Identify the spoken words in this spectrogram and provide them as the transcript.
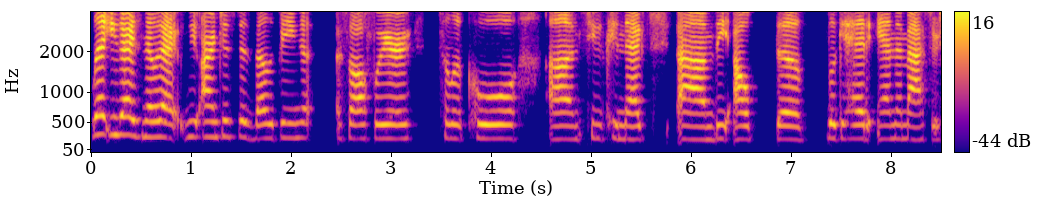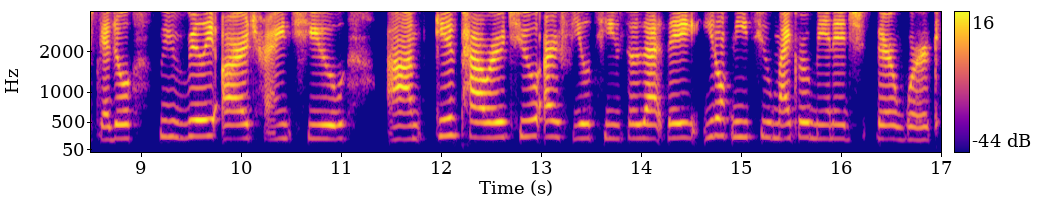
let you guys know that we aren't just developing a software to look cool, um, to connect um, the out the look ahead and the master schedule. We really are trying to um, give power to our field team so that they you don't need to micromanage their work.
